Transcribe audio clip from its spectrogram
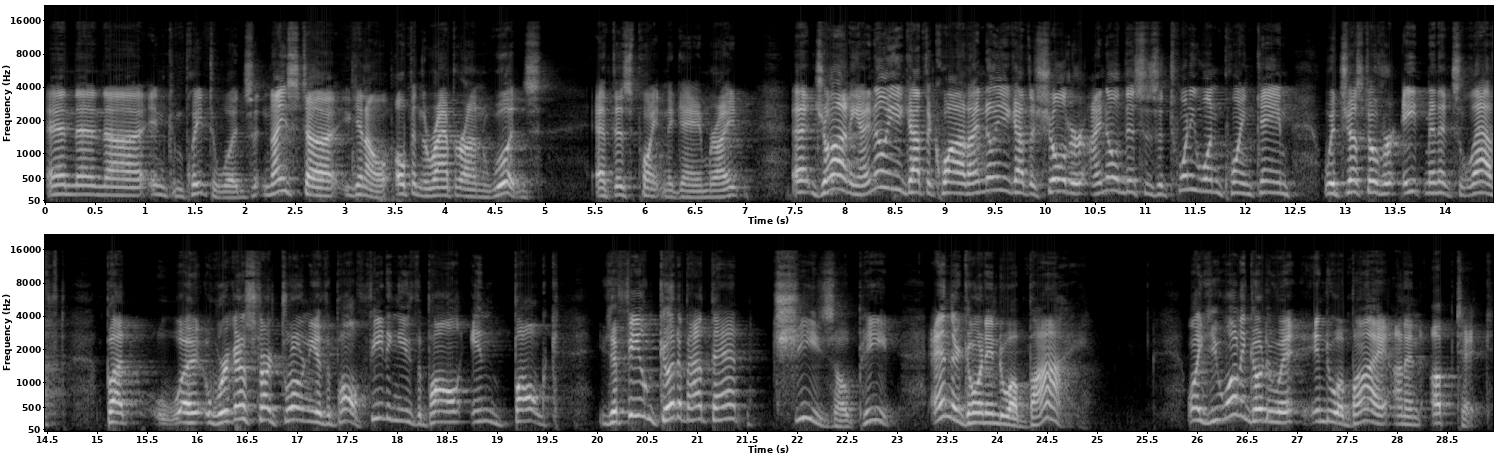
and then uh, incomplete to Woods. Nice to, you know, open the wrapper on Woods at this point in the game, right? Uh, Johnny, I know you got the quad. I know you got the shoulder. I know this is a 21 point game with just over eight minutes left, but we're going to start throwing you the ball, feeding you the ball in bulk. You feel good about that? Jeez, oh, Pete. And they're going into a bye. Like, you want to go to a, into a bye on an uptick,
